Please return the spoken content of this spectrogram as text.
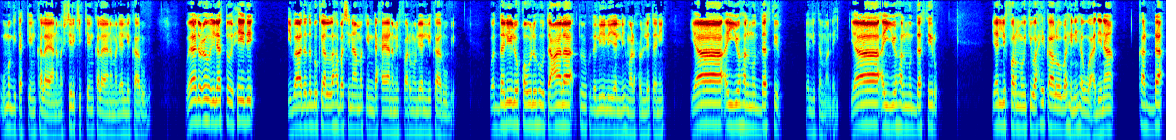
umagitakken kalayanama shirkikken kalayanama yalli kaaruube wayadcuu ila tawxiidi عبادة بك الله بسنامك إن دحيانا مفرم يلي كاروبي. والدليل قوله تعالى توك دليل يلي مرحلتني يا أيها المدثر يلي تمنه يا أيها المدثر يلي فرموتي وحي قالوا بهنه وعدنا كدا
